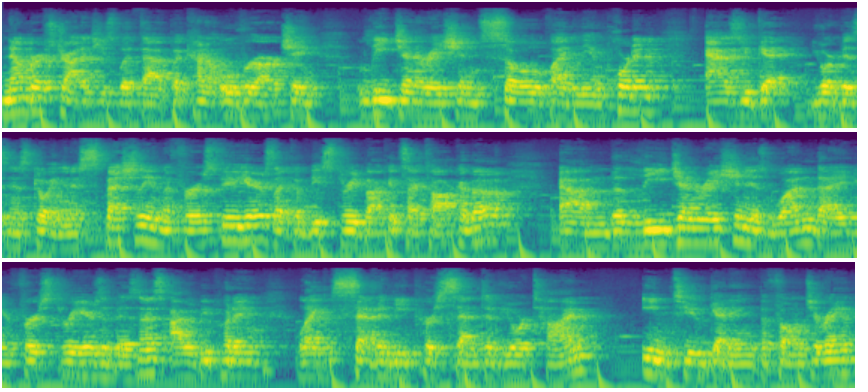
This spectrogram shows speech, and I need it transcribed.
number of strategies with that, but kind of overarching lead generation, so vitally important as you get your business going. And especially in the first few years, like of these three buckets I talk about, um, the lead generation is one that in your first three years of business, I would be putting like 70% of your time into getting the phone to ring,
